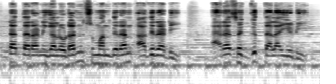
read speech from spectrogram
சட்டத்தரணிகளுடன் சுமந்திரன் அதிரடி. அரசுக்கு தலையிடி.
